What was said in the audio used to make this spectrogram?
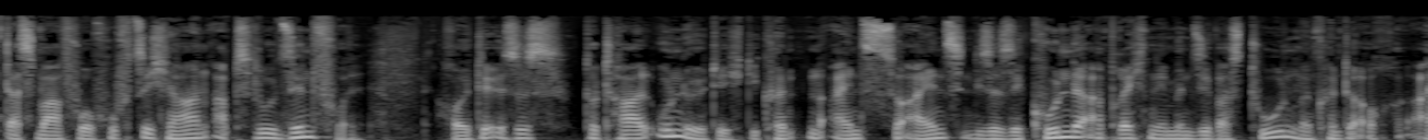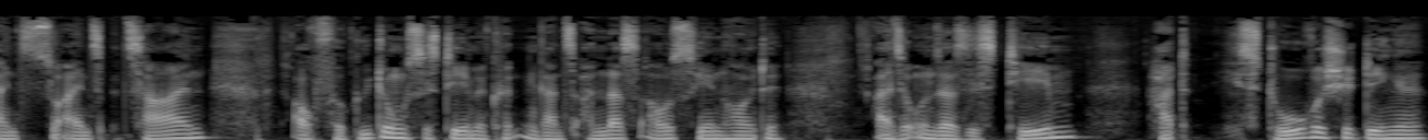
Das war vor 50 Jahren absolut sinnvoll. Heute ist es total unnötig. Die könnten eins zu eins in dieser Sekunde abrechnen, wenn sie was tun. Man könnte auch eins zu eins bezahlen. Auch Vergütungssysteme könnten ganz anders aussehen heute. Also unser System hat historische Dinge,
